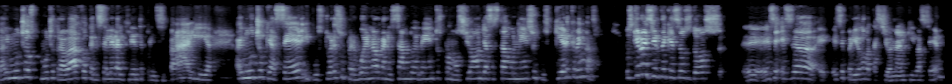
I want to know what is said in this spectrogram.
hay mucho, mucho trabajo, Telcel era el cliente principal y hay mucho que hacer y pues tú eres súper buena organizando eventos, promoción, ya has estado en eso y pues quiere que vengas. Pues quiero decirte que esos dos, eh, ese, ese, ese periodo vacacional que iba a ser,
